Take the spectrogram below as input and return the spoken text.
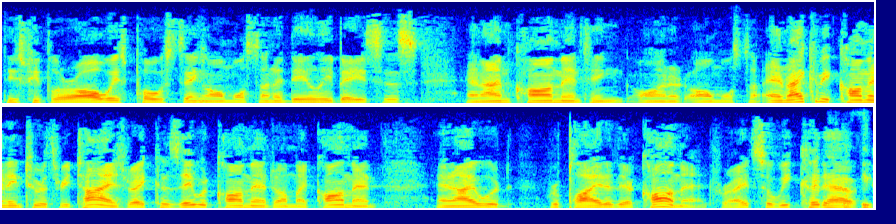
these people are always posting almost on a daily basis, and I'm commenting on it almost, and I could be commenting two or three times, right? Because they would comment on my comment, and I would reply to their comment, right? So we could have, you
